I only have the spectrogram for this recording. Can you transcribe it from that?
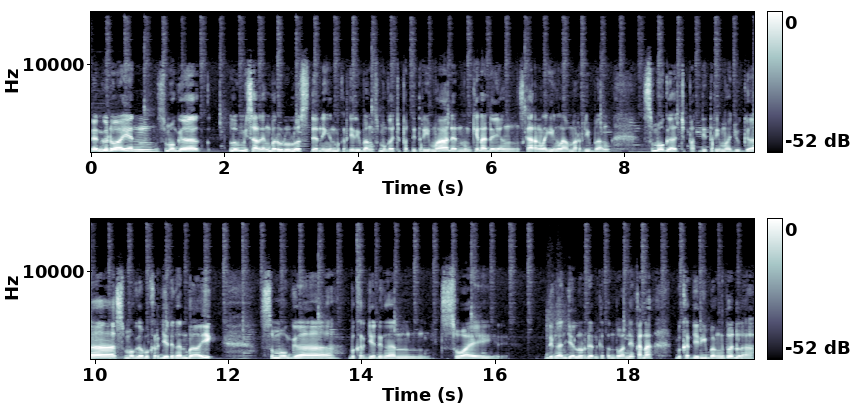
dan gue doain semoga lu misal yang baru lulus dan ingin bekerja di bank semoga cepat diterima. Dan mungkin ada yang sekarang lagi ngelamar di bank semoga cepat diterima juga. Semoga bekerja dengan baik. Semoga bekerja dengan sesuai dengan jalur dan ketentuannya karena bekerja di bank itu adalah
